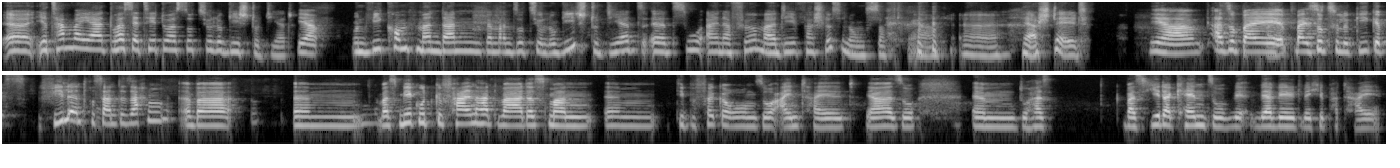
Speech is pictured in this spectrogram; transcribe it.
Äh, jetzt haben wir ja, du hast erzählt, du hast Soziologie studiert. Ja. Und wie kommt man dann, wenn man Soziologie studiert, äh, zu einer Firma, die Verschlüsselungssoftware äh, herstellt? Ja, also bei, bei Soziologie gibt es viele interessante Sachen, aber ähm, was mir gut gefallen hat, war, dass man ähm, die Bevölkerung so einteilt. Ja, also ähm, du hast, was jeder kennt, so wer, wer wählt welche Partei.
